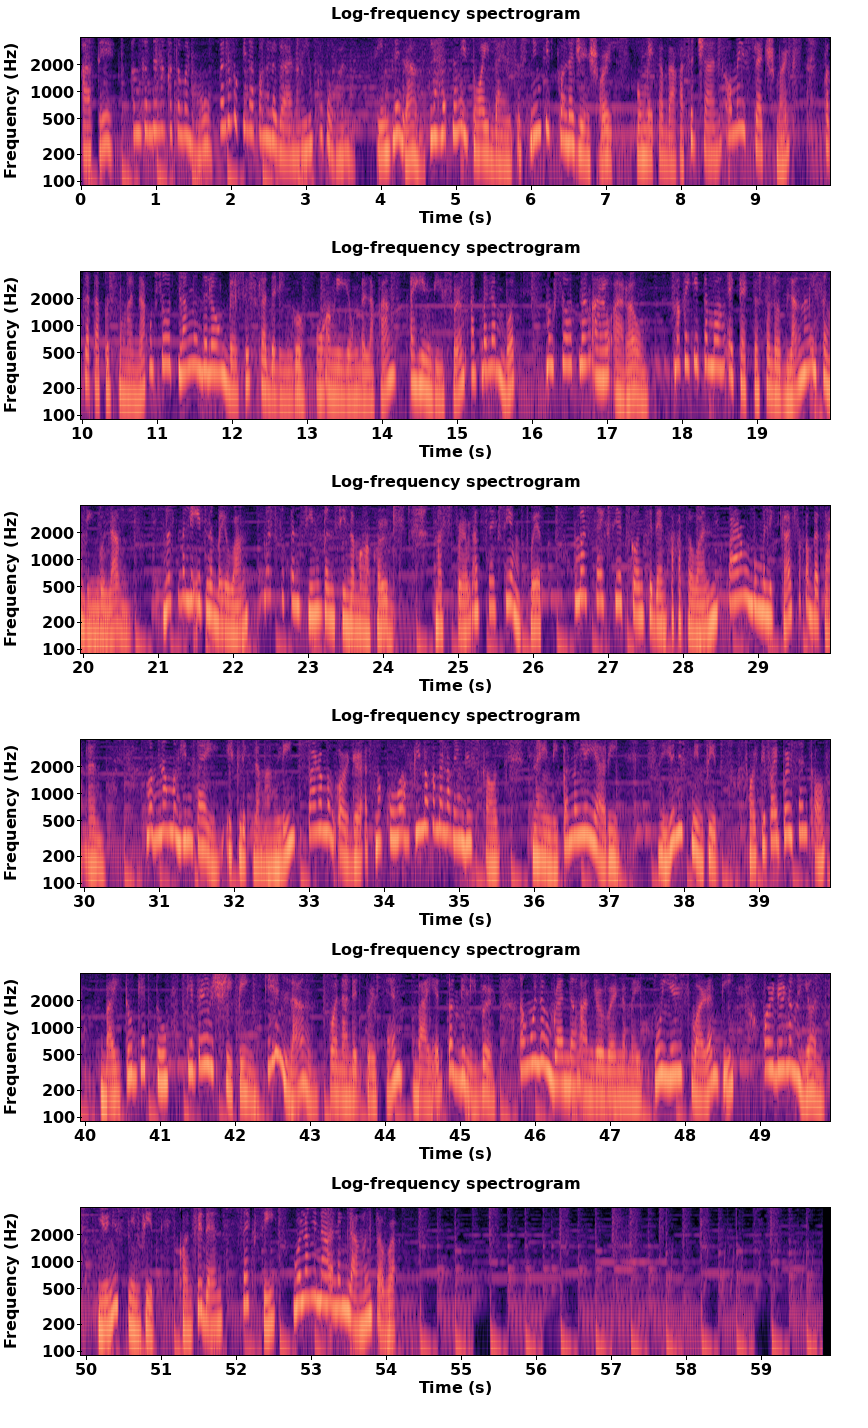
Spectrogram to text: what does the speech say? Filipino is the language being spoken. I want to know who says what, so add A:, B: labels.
A: Ate, ang ganda ng katawan mo. Paano mo pinapangalagaan ang iyong katawan? Simple lang. Lahat ng ito ay dahil sa Slim Fit Collagen Shorts. Kung may taba ka sa tiyan o may stretch marks, pagkatapos mga anak, magsuot lang ng dalawang beses kada linggo. Kung ang iyong balakang ay hindi firm at malambot, magsuot ng araw-araw. Makikita mo ang epekto sa loob lang ng isang linggo lang. Mas maliit na baywang, mas kapansin-pansin na mga curves. Mas firm at sexy ang puwet. Mas sexy at confident na katawan, parang bumalik ka sa kabataan. Huwag nang maghintay, i-click lang ang link para mag-order at makuha ang pinakamalaking discount na hindi pa nangyayari sa Unislim Fit. 45% off, buy 2 get 2, libre shipping. Ayun lang, 100% bayad pag-deliver. Ang unang brand ng underwear na may 2 years warranty, order na ngayon. Unislim Fit. Confidence, sexy, walang inaalang-langang tawa.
